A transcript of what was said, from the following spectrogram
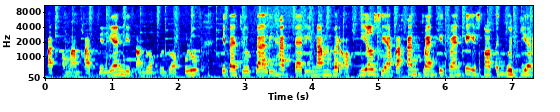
4,4 billion di tahun 2020. Kita juga lihat dari number of deals ya bahkan 2020 is not a good year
